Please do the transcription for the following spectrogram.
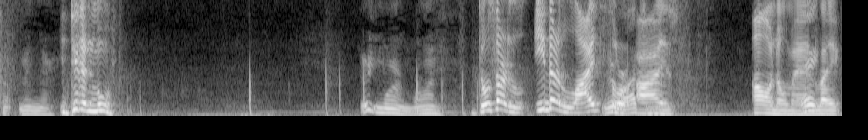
Something in there. It didn't move. There's more than one. Those are either lights You're or watching eyes. I don't know, man. Hey. Like,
